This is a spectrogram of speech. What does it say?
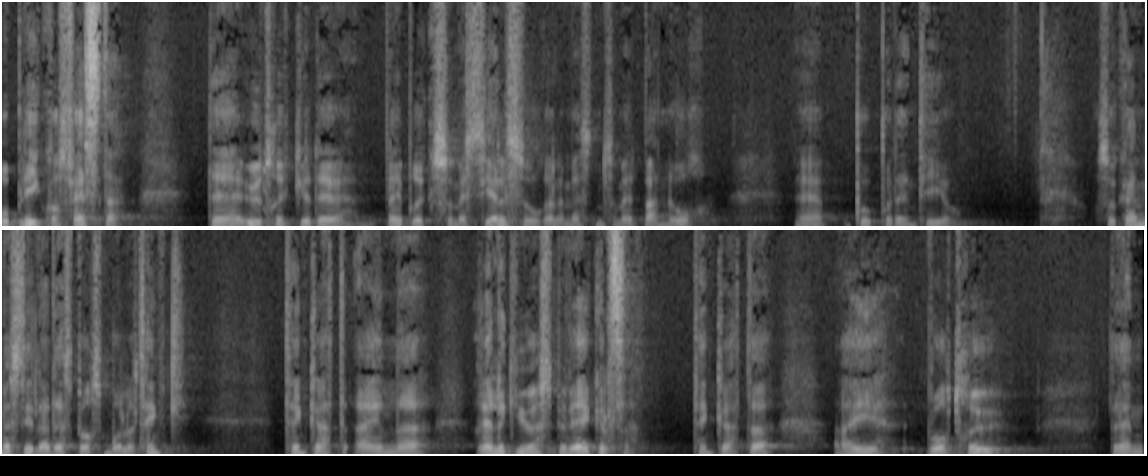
å, bli korsfesta det uttrykket det ble brukt som et skjellsord, eller nesten som et banneord eh, på, på, den tida. Så kan vi stille det spørsmålet Tenk, tenk at en uh, religiøs bevegelse Tenk at ei, vår tro den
